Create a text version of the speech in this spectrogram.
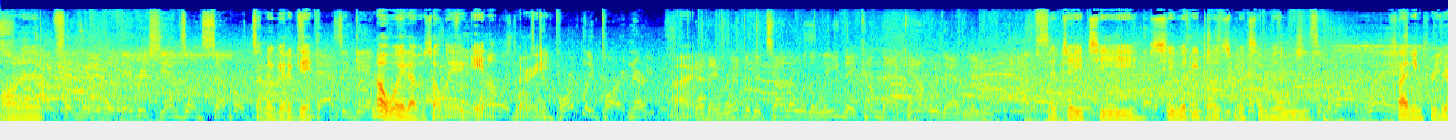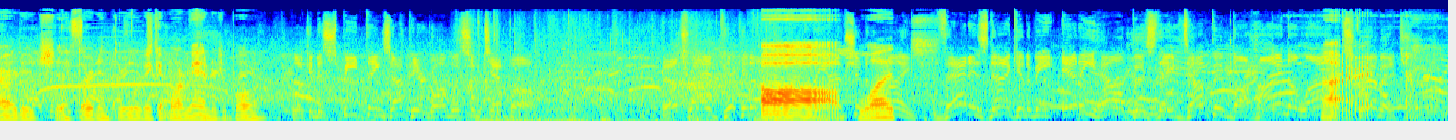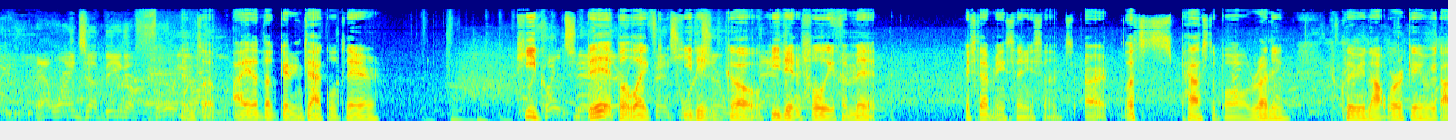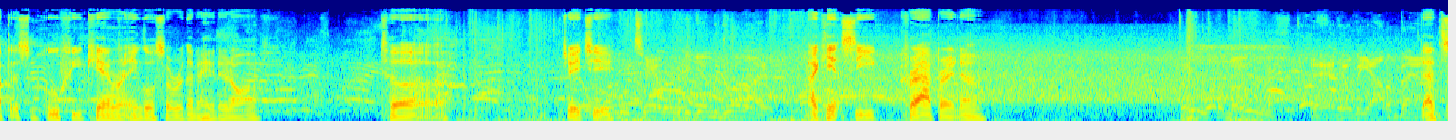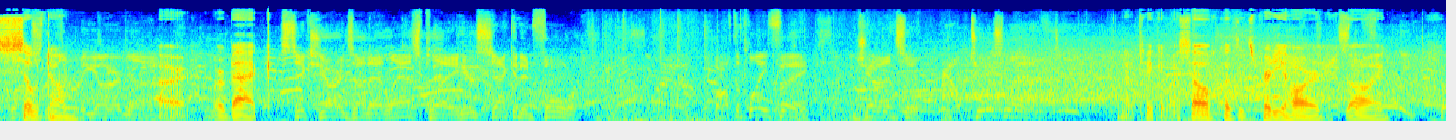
on it. Absolutely. They reached the end zone several Gonna get a gain. No way, that was only a gain of three. importantly, partner, Yeah, Alright, they went to the tunnel with a lead. They come back out with that lead. the JT, see what he does, makes a move. Fighting for yardage, uh, third and three, make it more manageable. Looking to speed things up here, going with some tempo. They'll try and pick it up. Aw, The option to the what? That is not going to be any help as they dump him behind the line Alright. scrimmage. That winds up being a four Ends up, I end up getting tackled there. He bit, but like, he didn't go. He didn't fully commit. If that makes any sense. Alright, let's pass the ball. Running, clearly not working. We got this goofy camera angle, so we're gonna hit it off to JT. I can't see crap right now. That's so dumb. Alright, we're back. Six yards on that last play. Here's second and four. Off the play fake. Johnson out to his left. I'm gonna take it myself because it's pretty hard throwing.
